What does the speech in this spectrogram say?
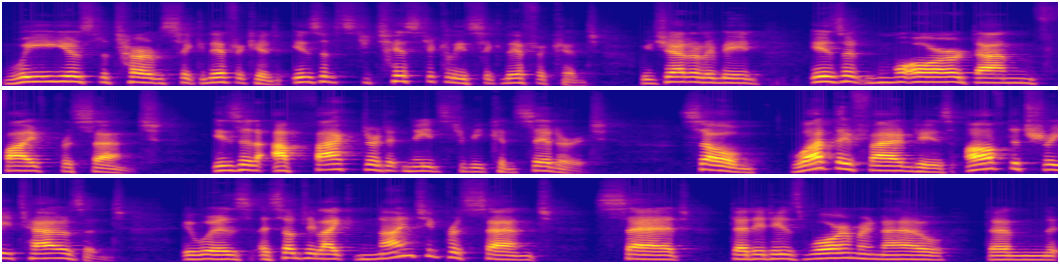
we use the term significant. Is it statistically significant? We generally mean, is it more than 5%? Is it a factor that needs to be considered? So, what they found is of the 3,000, it was uh, something like 90% said that it is warmer now than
